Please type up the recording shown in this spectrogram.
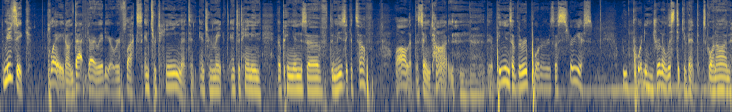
The music played on That Guy Radio reflects entertainment and entertaining opinions of the music itself, while at the same time, uh, the opinions of the reporter is a serious reporting journalistic event that's going on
